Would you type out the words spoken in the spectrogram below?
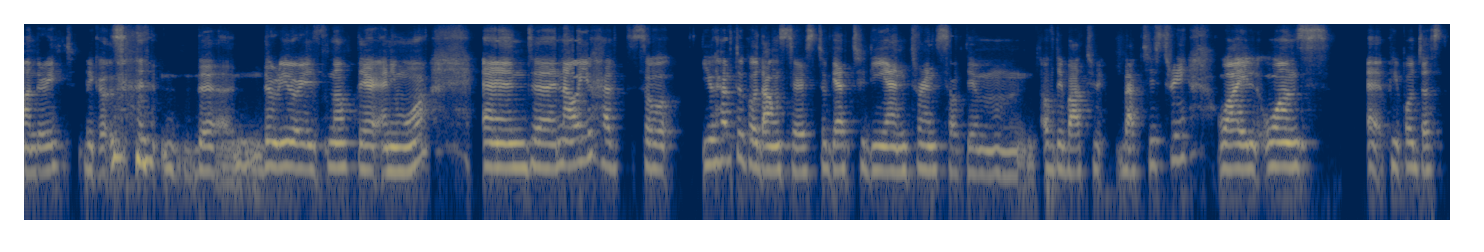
under it because the, the river is not there anymore. and uh, now you have so you have to go downstairs to get to the entrance of the um, of the baptistry while once uh, people just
